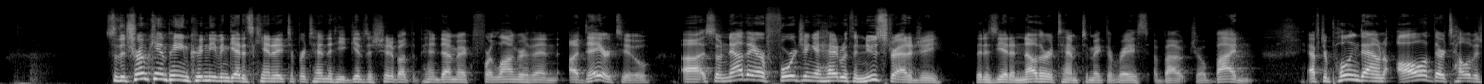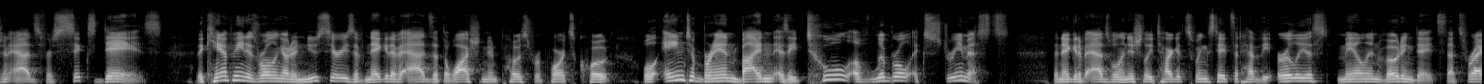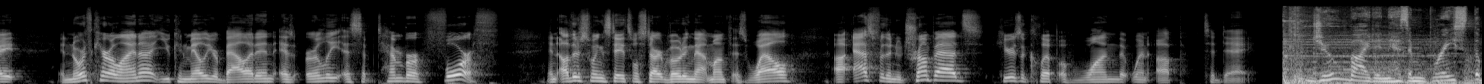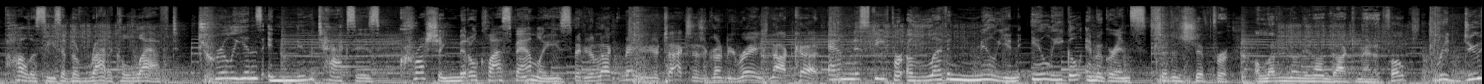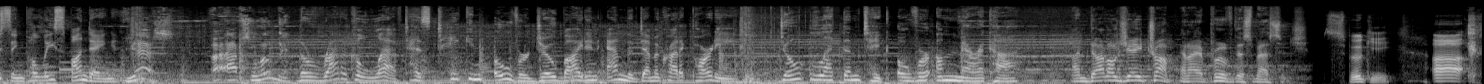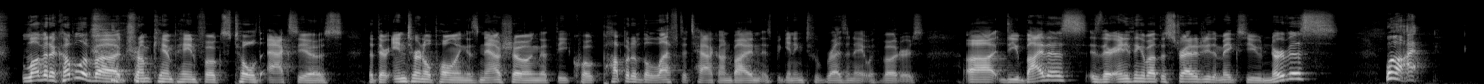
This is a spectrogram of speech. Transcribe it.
So the Trump campaign couldn't even get its candidate to pretend that he gives a shit about the pandemic for longer than a day or two. Uh, so now they are forging ahead with a new strategy that is yet another attempt to make the race about Joe Biden. After pulling down all of their television ads for six days, the campaign is rolling out a new series of negative ads that the Washington Post reports, quote, will aim to brand Biden as a tool of liberal extremists. The negative ads will initially target swing states that have the earliest mail in voting dates. That's right. In North Carolina, you can mail your ballot in as early as September 4th. And other swing states will start voting that month as well. Uh, as for the new Trump ads, here's a clip of one that went up today. Joe Biden has embraced the policies of the radical left. Trillions in new taxes, crushing middle class families. If you elect me, your taxes are going to be raised, not cut. Amnesty for 11 million illegal immigrants. Citizenship for 11 million undocumented folks. Reducing police funding. Yes, uh, absolutely. The radical left has taken over Joe Biden and the Democratic Party. Don't let them take over America. I'm Donald J. Trump, and I approve this message. Spooky. Uh, Lovett. A couple of uh, Trump campaign folks told Axios that their internal polling is now showing that the quote puppet of the left attack on Biden is beginning to resonate with voters. Uh, do you buy this? Is there anything about the strategy that makes you nervous? Well, I,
